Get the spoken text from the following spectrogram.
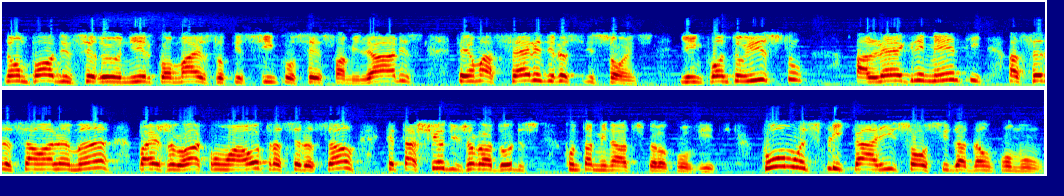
não podem se reunir com mais do que cinco ou seis familiares, tem uma série de restrições. E enquanto isso, alegremente a seleção alemã vai jogar com a outra seleção que está cheia de jogadores contaminados pelo Covid. Como explicar isso ao cidadão comum?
